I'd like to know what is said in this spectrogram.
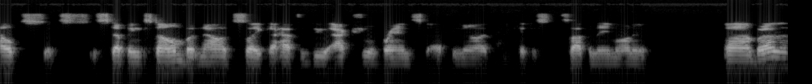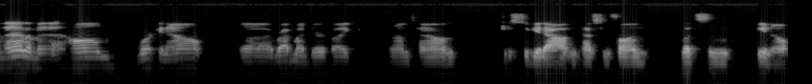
helps. It's a stepping stone but now it's like i have to do actual brand stuff you know i can't just slap a name on it. Um, but other than that i'm at home working out uh, ride my dirt bike around town just to get out and have some fun let some, you know,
